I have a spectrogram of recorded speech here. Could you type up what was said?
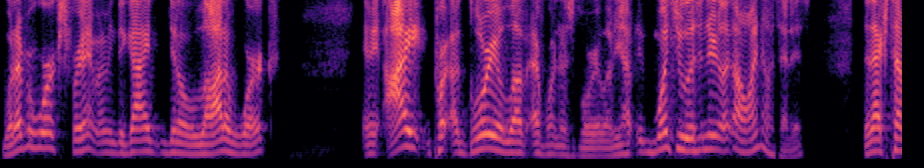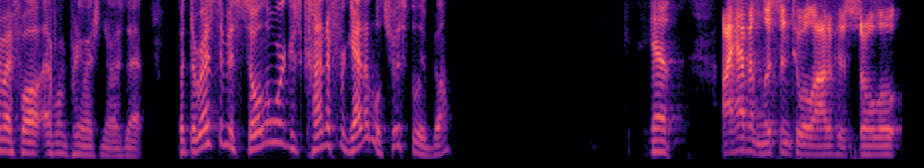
whatever works for him. I mean, the guy did a lot of work. I mean, I uh, Glory of Love. Everyone knows Glory of Love. Yeah, once you listen to it, you're like, oh, I know what that is. The next time I fall, everyone pretty much knows that. But the rest of his solo work is kind of forgettable, truthfully, Bill. Yeah, I haven't listened to a lot of his solo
